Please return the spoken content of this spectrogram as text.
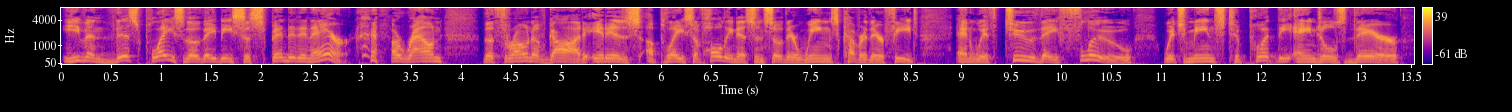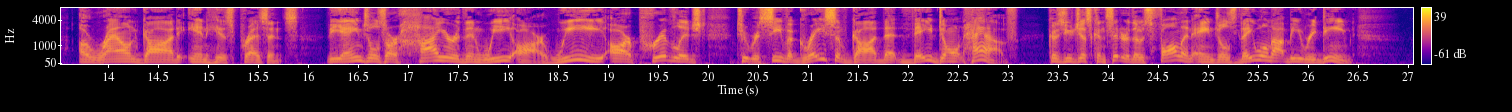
Even this place, though they be suspended in air around the throne of God, it is a place of holiness, and so their wings cover their feet. And with two they flew, which means to put the angels there around God in his presence. The angels are higher than we are. We are privileged to receive a grace of God that they don't have because you just consider those fallen angels, they will not be redeemed.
